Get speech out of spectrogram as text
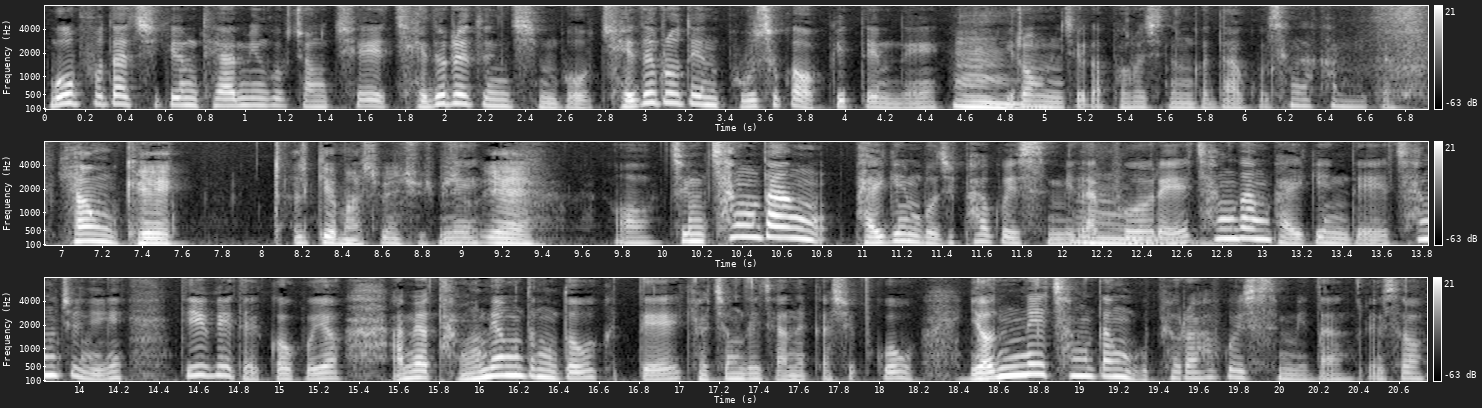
무엇보다 지금 대한민국 정치에 제대로 된 진보, 제대로 된 보수가 없기 때문에 음. 이런 문제가 벌어지는 거다고 생각합니다. 향후 계획 짧게 말씀해 주십시오. 네. 예. 어, 지금 창당 발긴 모집하고 있습니다. 음. 9월에 창당 발기인데 창준이 띄우게 될 거고요. 아마 당명 등도 그때 결정되지 않을까 싶고 연내 창당 목표로 하고 있습니다. 그래서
